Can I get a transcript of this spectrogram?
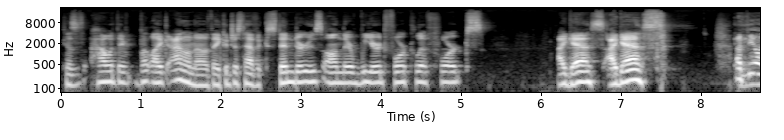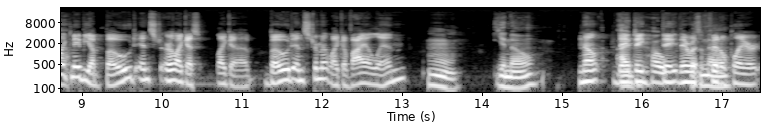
because how would they but like i don't know they could just have extenders on their weird forklift forks i guess i guess i feel Yeah. like maybe a bowed instrument or like a like a bowed instrument like a violin Hmm. You know. no they they, hope, they there was a but fiddle player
